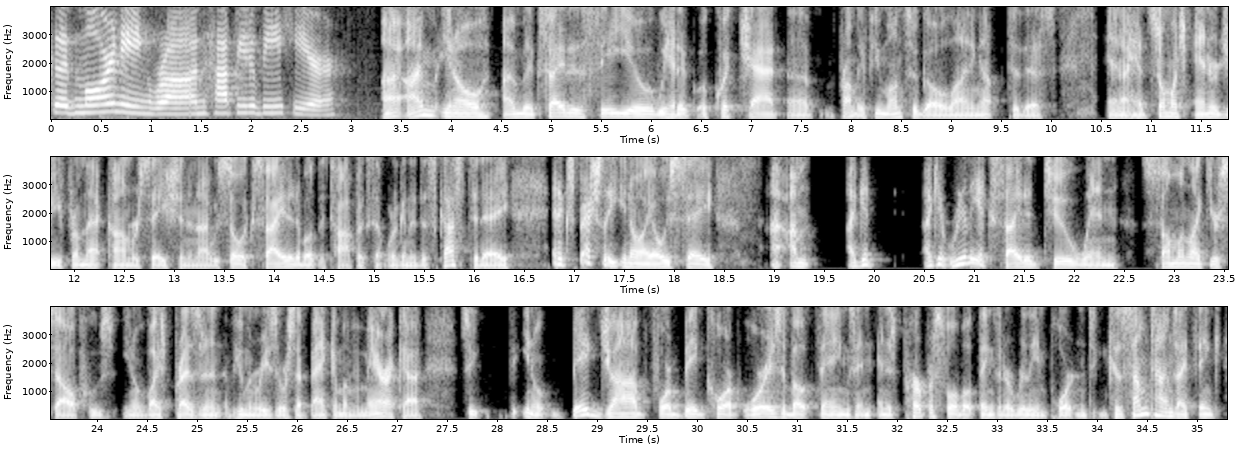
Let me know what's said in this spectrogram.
Good morning, Ron. Happy to be here. I, am you know, I'm excited to see you. We had a, a quick chat uh, probably a few months ago lining up to this. And I had so much energy from that conversation. And I was so excited about the topics that we're going to discuss today. And especially, you know, I always say, I, I'm, I get I get really excited too when someone like yourself, who's you know vice president of human resource at Bank of America, so you know big job for big corp, worries about things and, and is purposeful about things that are really important. Because sometimes I think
